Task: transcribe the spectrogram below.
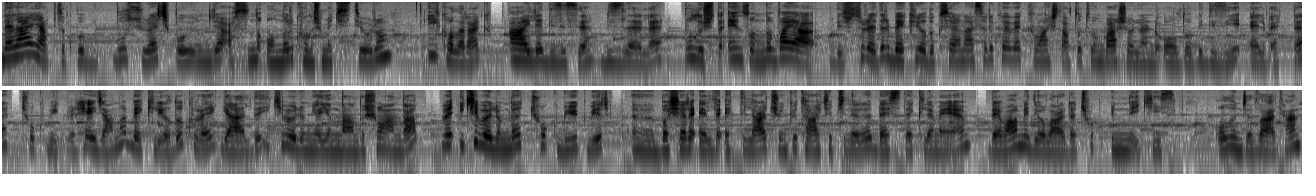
Neler yaptık bu bu süreç boyunca aslında onları konuşmak istiyorum. İlk olarak Aile dizisi bizlerle buluştu. En sonunda bayağı bir süredir bekliyorduk. Serenay Sarıkaya ve Kıvanç Tatlıtuğ'un başrollerinde olduğu bir diziyi elbette çok büyük bir heyecanla bekliyorduk ve geldi. İki bölüm yayınlandı şu anda ve iki bölümde çok büyük bir e, başarı elde ettiler. Çünkü takipçileri desteklemeye devam ediyorlardı. Çok ünlü iki isim olunca zaten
